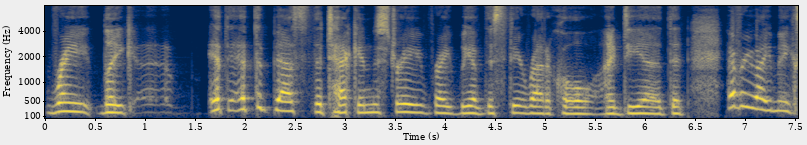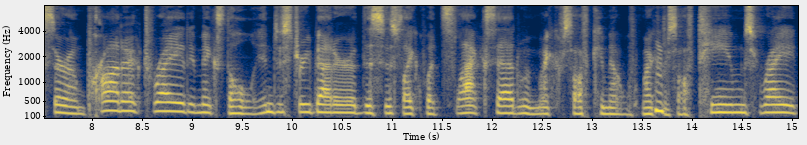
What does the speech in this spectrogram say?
right? Like at, at the best, the tech industry, right, we have this theoretical idea that everybody makes their own product, right? It makes the whole industry better. This is like what Slack said when Microsoft came out with hmm. Microsoft Teams, right?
